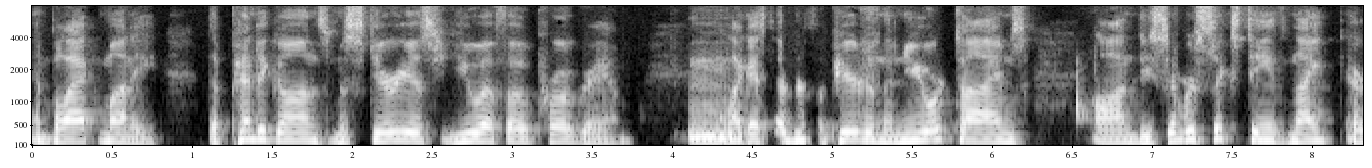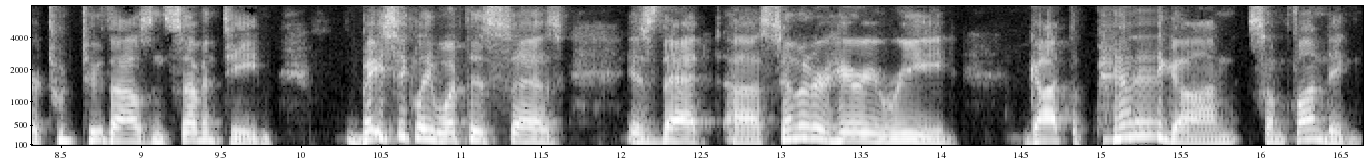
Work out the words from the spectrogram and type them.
and Black Money: The Pentagon's Mysterious UFO Program." Mm. Like I said, this appeared in the New York Times on December 16th, 19, or 2017. Basically, what this says is that uh, Senator Harry Reid got the Pentagon some funding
